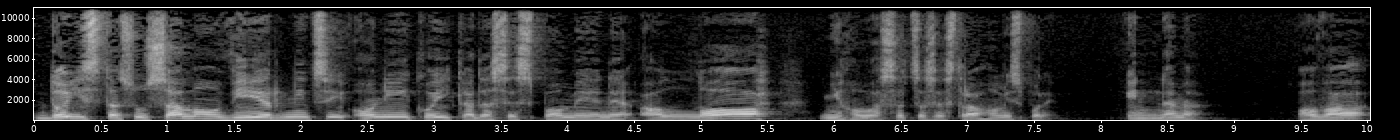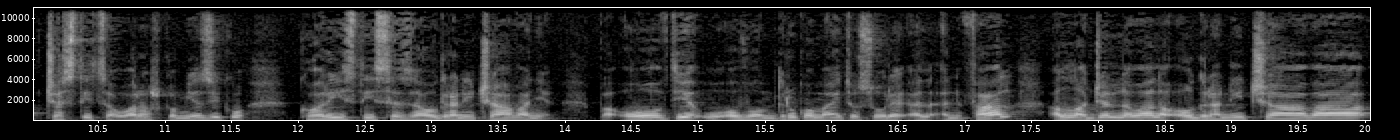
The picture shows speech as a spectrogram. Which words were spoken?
doista su samo vjernici oni koji kada se spomene Allah, njihova srca se strahom ispune. Innama, ova čestica u arapskom jeziku koristi se za ograničavanje. Pa ovdje u ovom drugom majtu sure Al-Anfal Allah dželle ograničava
